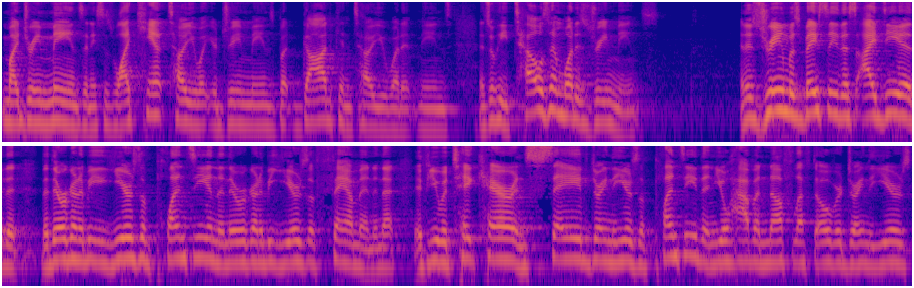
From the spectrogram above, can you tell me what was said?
my dream means. And he says, Well, I can't tell you what your dream means, but God can tell you what it means. And so he tells him what his dream means. And his dream was basically this idea that, that there were going to be years of plenty and then there were going to be years of famine. And that if you would take care and save during the years of plenty, then you'll have enough left over during the years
